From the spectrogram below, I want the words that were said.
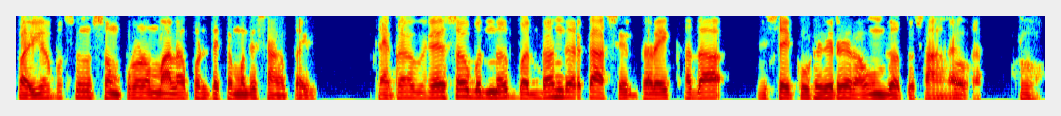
पहिल्यापासून संपूर्ण मला पण त्याच्यामध्ये सांगता येईल. त्याच्या वेळेचं बंधन बंधन जर का असेल तर एखादा विषय कुठेतरी राहून जातो सांगायचा. हो.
